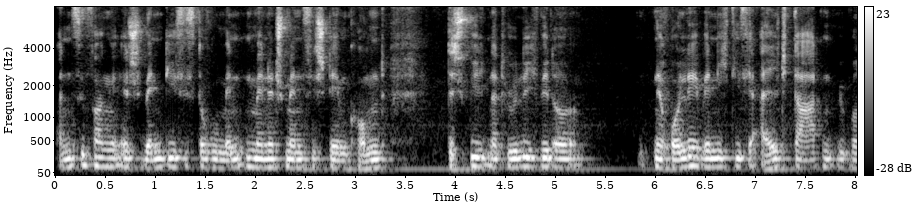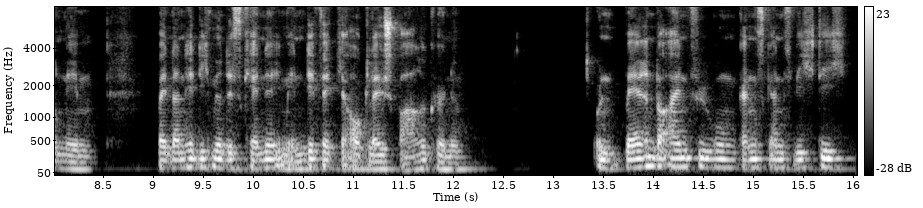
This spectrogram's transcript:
anzufangen ist, wenn dieses Dokumentenmanagementsystem kommt? Das spielt natürlich wieder eine Rolle, wenn ich diese Altdaten übernehme. Weil dann hätte ich mir das Kennen im Endeffekt ja auch gleich sparen können. Und während der Einführung ganz, ganz wichtig,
